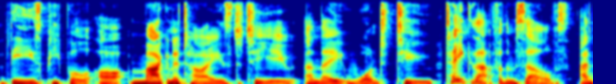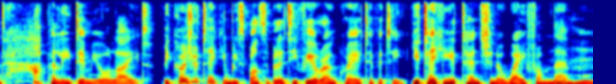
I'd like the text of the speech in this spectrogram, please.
These people are magnetized to you and they want to take that for themselves and happily dim your light. Because you're taking responsibility for your own creativity, you're taking attention away from them. Mm-hmm.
